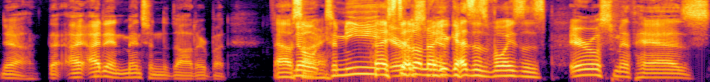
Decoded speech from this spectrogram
Yeah, that, I I didn't mention the daughter, but Oh, no, sorry. to me, I still don't know your guys' voices. Aerosmith has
